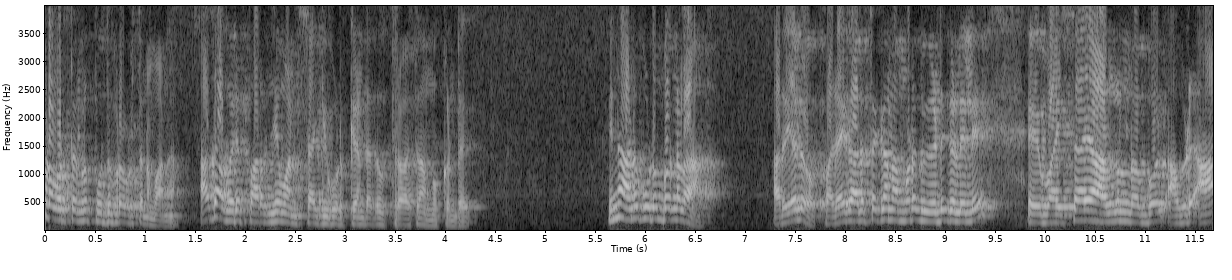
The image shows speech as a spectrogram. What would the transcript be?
പ്രവർത്തനങ്ങളും പൊതുപ്രവർത്തനമാണ്. അത് അവർ പറഞ്ഞ് മനസ്സിലാക്കി കൊടുക്കേണ്ടത് ഉത്തരവാദിത്തം നമുക്കുണ്ട്. ഇന്നാണ് കുടുംബങ്ങളാ. അറിയാലോ പഴയ കാലത്തൊക്കെ നമ്മുടെ വീടുകളിൽ വയസ്സായ ആളുകൾ ഉണ്ടാകുമ്പോൾ അവിടെ ആ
